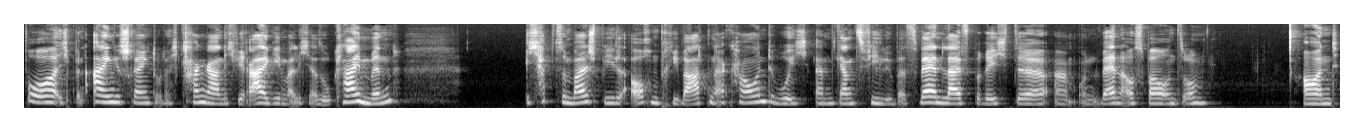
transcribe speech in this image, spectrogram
boah, ich bin eingeschränkt oder ich kann gar nicht viral gehen, weil ich ja so klein bin. Ich habe zum Beispiel auch einen privaten Account, wo ich ähm, ganz viel über das Vanlife berichte ähm, und Van-Ausbau und so. Und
